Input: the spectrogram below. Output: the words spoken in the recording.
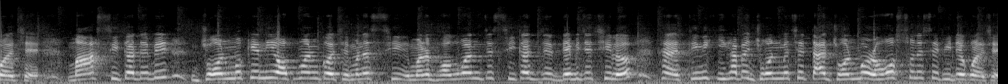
করেছে। মা সীতা দেবীর জন্মকে নিয়ে অপমান করেছে। মানে মানে ভগবান যে সীতা যে দেবী যে ছিল হ্যাঁ তিনি কীভাবে জন্মেছে, তার জন্ম রহস্য নিয়ে সে ভিডিও করেছে।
